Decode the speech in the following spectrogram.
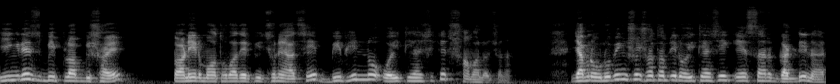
ইংরেজ বিপ্লব বিষয়ে টনির মতবাদের পিছনে আছে বিভিন্ন ঐতিহাসিকের সমালোচনা। যেমন ঊনবিংশ শতাব্দীর ঐতিহাসিক এস আর গাড্ডিনার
